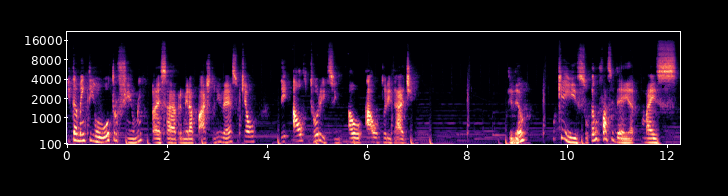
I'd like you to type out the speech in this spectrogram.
E também tem um outro filme para essa primeira parte do universo que é o The Authority, a Autoridade, Entendeu? O que é isso? Eu não faço ideia, mas.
